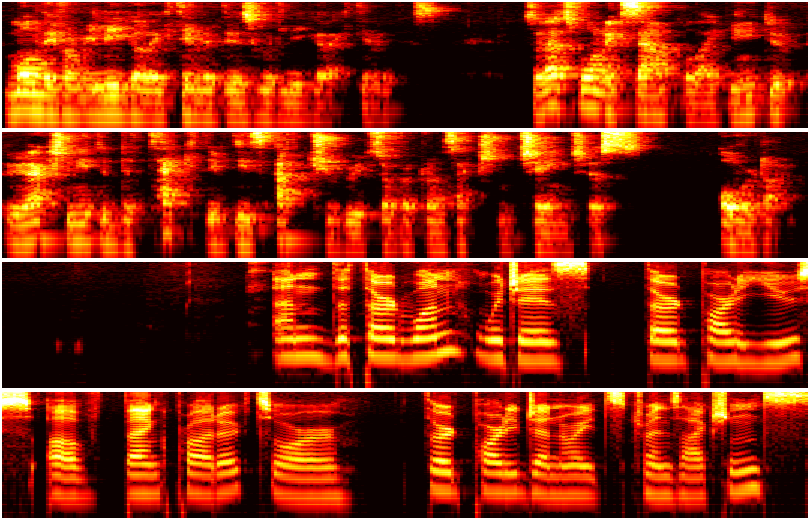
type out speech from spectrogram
money from illegal activities with legal activities. So that's one example. Like you need to you actually need to detect if these attributes of a transaction changes over time. And the third one, which is third party use of bank products or third party generates transactions.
